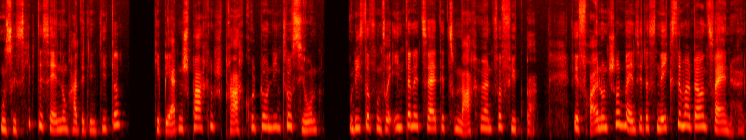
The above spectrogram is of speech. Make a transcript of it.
Unsere siebte Sendung hatte den Titel Gebärdensprachen, Sprachkultur und Inklusion und ist auf unserer Internetseite zum Nachhören verfügbar. Wir freuen uns schon, wenn Sie das nächste Mal bei uns reinhören.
